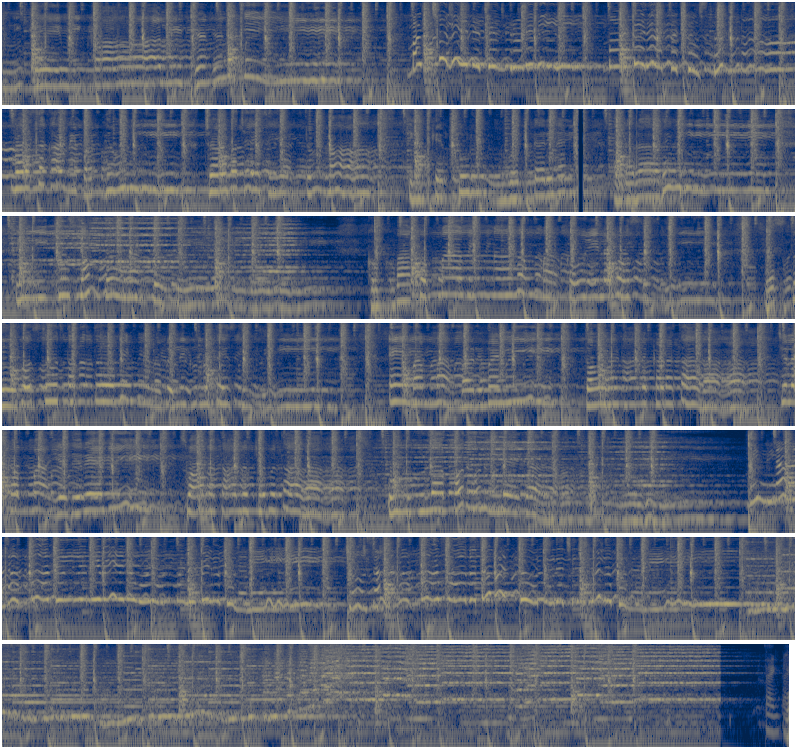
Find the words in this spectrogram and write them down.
ఇంకేమి కాలి జన్మకి మచ్చలేని బంధువుని చొరవ చేసి అంటున్నా ఇంకెప్పుడు ఒంటరినని అనరాదని నీకు సొంతం అంటూ కొమ్మ కొమ్మ విన్నామమ్మ కోయిల వస్తుంది వస్తూ వస్తూ తనతో వెన్నెల వెలుగులు తెస్తుంది. ఏమమ్మ మరుమల్లి తోరణాలు కడతావా? చిలకమ్మ ఎదురేగి స్వాగతాలు చెబుతావా? పూల పొదలు విన్నానమ్మా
